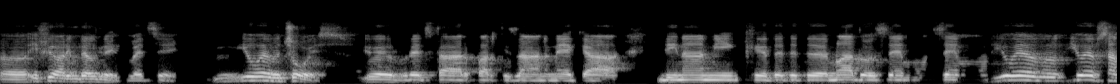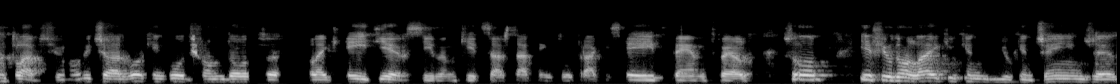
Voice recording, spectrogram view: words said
uh, if you are in Belgrade, let's say, you have a choice. You have Red Star, Partizan, Mega, Dynamic, the, the, the Mlado Zem, Zem. You have you have some clubs, you know, which are working good from those uh, like eight years. Even kids are starting to practice eight, ten, twelve. So if you don't like, you can you can change, and,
